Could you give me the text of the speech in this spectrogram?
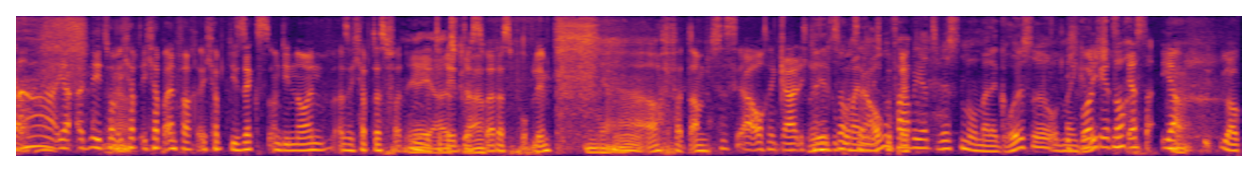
Ah, ja, äh, nee, Tom, ich habe ich hab einfach, ich habe die 6 und die 9, also ich habe das Ja, ja, ist umgedreht, das war das Problem. Ja. Ja, ach, verdammt, das ist ja auch egal. Ich den du noch meine Augenfarbe gut jetzt wissen und meine Größe und mein Ich Gewicht jetzt noch? erst, ja, ja,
